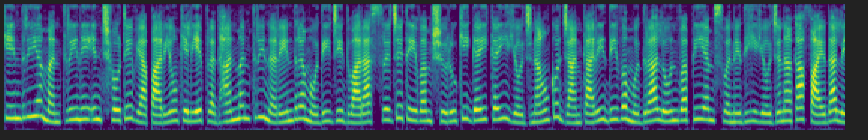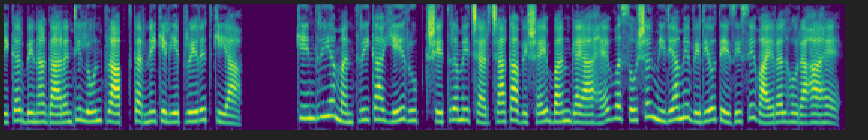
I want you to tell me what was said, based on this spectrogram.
केंद्रीय मंत्री ने इन छोटे व्यापारियों के लिए प्रधानमंत्री नरेंद्र मोदी जी द्वारा सृजित एवं शुरू की गई कई योजनाओं को जानकारी दी व मुद्रा लोन व पीएम स्वनिधि योजना का फ़ायदा लेकर बिना गारंटी लोन प्राप्त करने के लिए प्रेरित किया। केंद्रीय मंत्री का ये रूप क्षेत्र में चर्चा का विषय बन गया है व सोशल मीडिया में वीडियो तेज़ी से वायरल हो रहा है।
